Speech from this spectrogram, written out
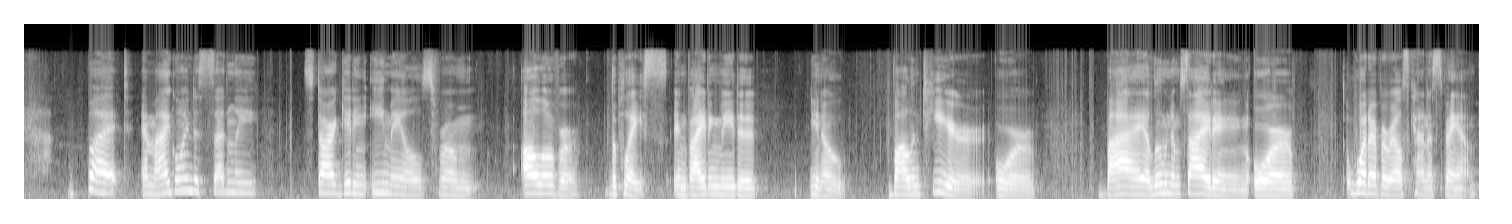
but am I going to suddenly start getting emails from all over the place, inviting me to, you know, volunteer or buy aluminum siding or whatever else kind of spam?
